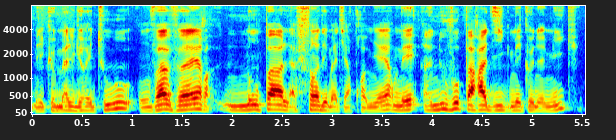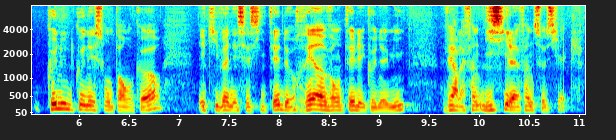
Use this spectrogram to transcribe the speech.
mais que malgré tout, on va vers non pas la fin des matières premières, mais un nouveau paradigme économique que nous ne connaissons pas encore et qui va nécessiter de réinventer l'économie d'ici la fin de ce siècle.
